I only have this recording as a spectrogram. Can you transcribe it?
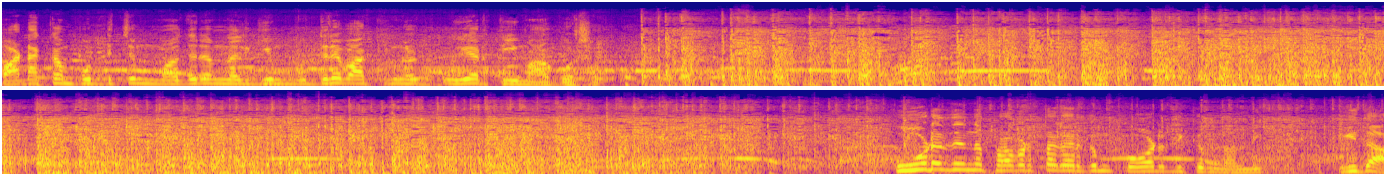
പടക്കം പൊട്ടിച്ചും മധുരം നൽകിയും മുദ്രാവാക്യങ്ങൾ ഉയർത്തിയും ആഘോഷം കൂടെ നിന്ന പ്രവർത്തകർക്കും കോടതിക്കും നന്ദി ഇതാ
